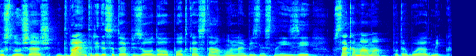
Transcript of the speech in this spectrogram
Poslušaš 32. epizodo podcasta Online Business na Easy. Vsaka mama potrebuje odmik.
